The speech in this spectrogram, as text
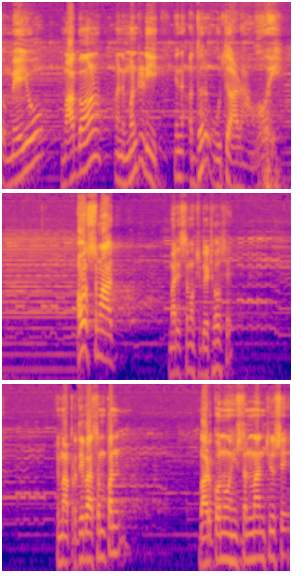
તો મેયું, માગણ અને મંડળી એના અધર ઉચાળા હોય. આવો મારી સમક્ષ બેઠો છે. એમાં પ્રતિભા સંપન્ન, બાળકોનું અહીં સન્માન થયું છે.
